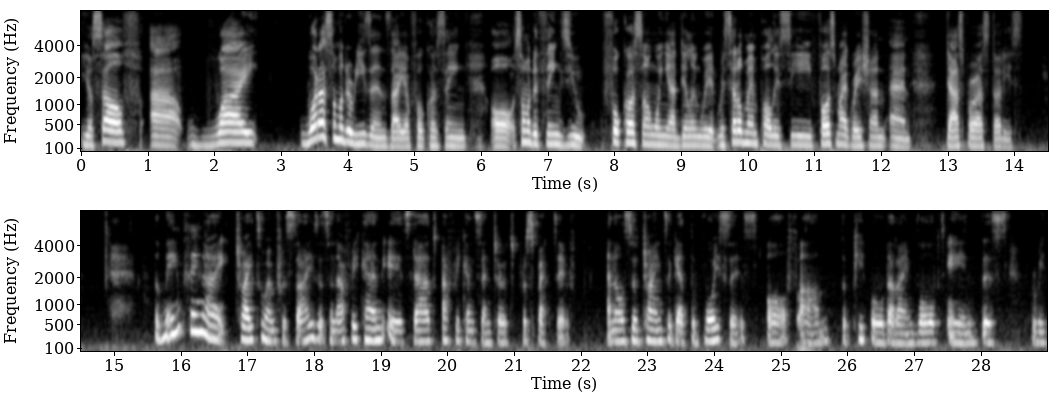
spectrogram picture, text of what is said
yourself, uh, why? What are some of the reasons that you're focusing, or some of the things you focus on when you're dealing with resettlement policy, forced migration, and diaspora studies? The main thing I try to emphasize as an African is that African centered perspective and also trying to get the voices of um, the people that are involved in this re-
